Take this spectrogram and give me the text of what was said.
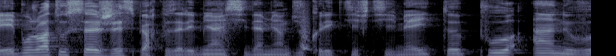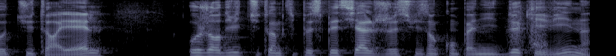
Et bonjour à tous, j'espère que vous allez bien, ici Damien du collectif Teammate pour un nouveau tutoriel. Aujourd'hui, tuto un petit peu spécial, je suis en compagnie de Kevin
